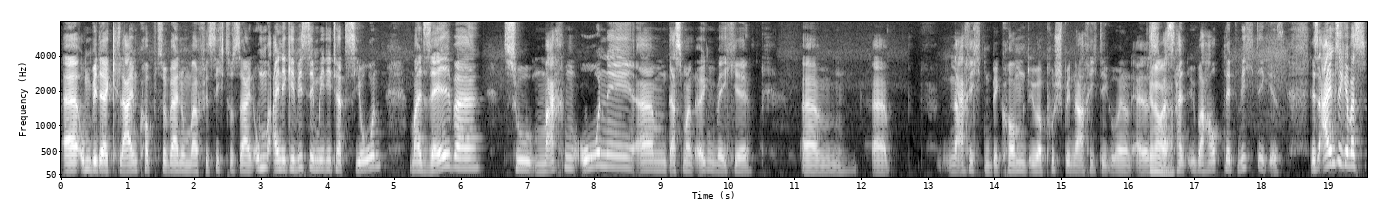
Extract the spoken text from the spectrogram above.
äh, um wieder klar im Kopf zu werden, um mal für sich zu sein, um eine gewisse Meditation mal selber zu machen, ohne ähm, dass man irgendwelche ähm, äh, Nachrichten bekommt über Push-Benachrichtigungen und alles, Genau, was ja. halt überhaupt nicht wichtig ist. Das Einzige, was,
